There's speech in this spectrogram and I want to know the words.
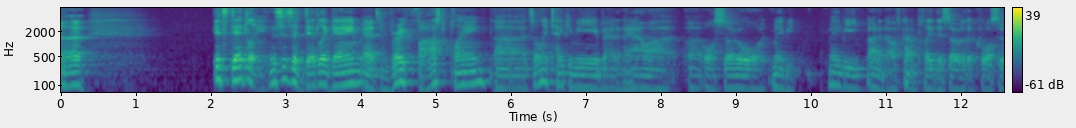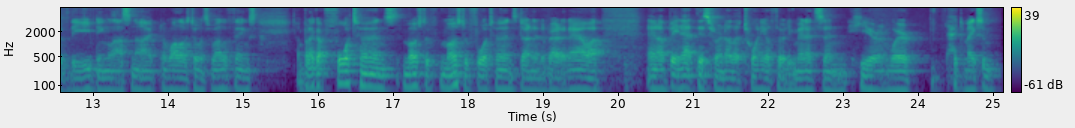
Uh, it's deadly. This is a deadly game. It's very fast playing. Uh, it's only taken me about an hour uh, or so, or maybe, maybe I don't know. I've kind of played this over the course of the evening last night while I was doing some other things. But I got four turns, most of most of four turns done in about an hour, and I've been at this for another twenty or thirty minutes, and here and where had to make some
